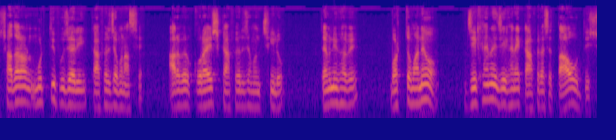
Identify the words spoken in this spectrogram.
সাধারণ মূর্তি পূজারী কাফের যেমন আছে, আরবের কোরাইশ কাফের যেমন ছিল, তেমনিভাবে বর্তমানেও যেখানে যেখানে কাফের আছে তাও উদ্দেশ্য।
